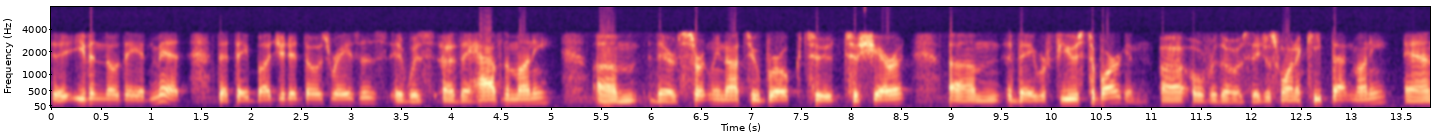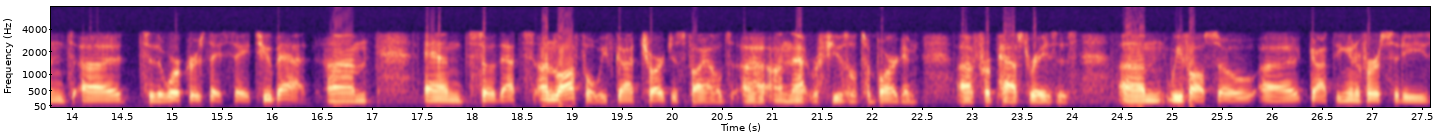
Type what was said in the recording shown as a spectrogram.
uh, even though they admit that they budgeted those raises, it was uh, they have the money. Um, they're certainly not too broke to to share it. Um, they refuse to bargain uh, over those. They just want to keep that money, and uh, to the workers, they say, "Too bad." Um, and so that's unlawful. We've got charges filed uh, on that refusal to bargain for past raises. Um, we've also uh, got the universities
